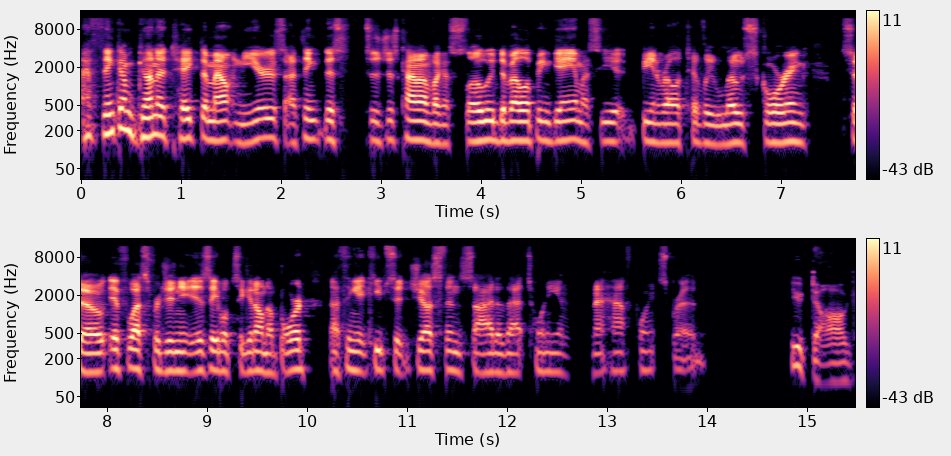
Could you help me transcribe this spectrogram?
I think I'm gonna take the Mountaineers. I think this is just kind of like a slowly developing game. I see it being relatively low scoring. So if West Virginia is able to get on the board, I think it keeps it just inside of that 20 and a half point spread. You dog.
